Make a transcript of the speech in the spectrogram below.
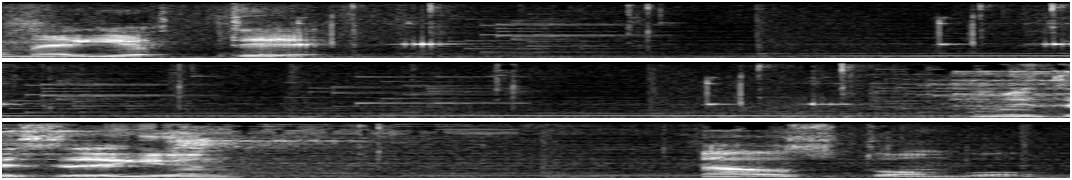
megjöttél. Mint ez jön? El az utomból.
